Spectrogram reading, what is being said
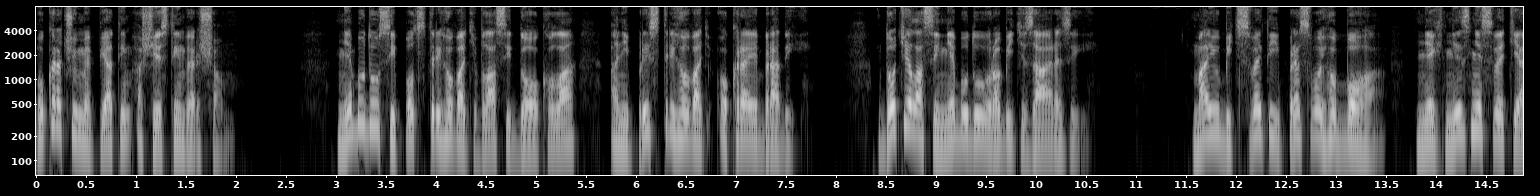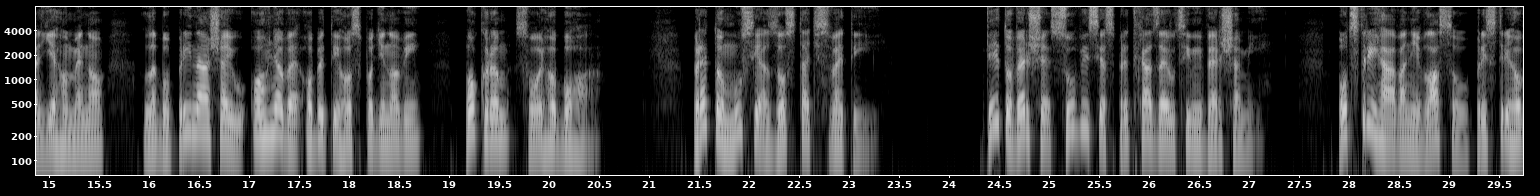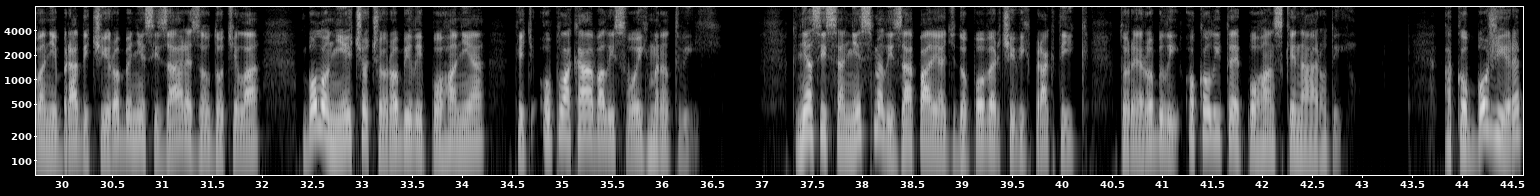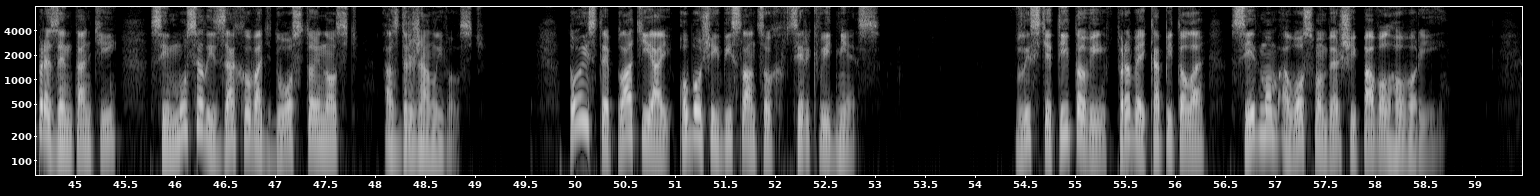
Pokračujme 5. a 6. veršom. Nebudú si podstrihovať vlasy dookola ani pristrihovať okraje brady. Do tela si nebudú robiť zárezy. Majú byť svetí pre svojho Boha, nech neznesvetia jeho meno, lebo prinášajú ohňové obety hospodinovi, pokrm svojho Boha preto musia zostať svetí. Tieto verše súvisia s predchádzajúcimi veršami. Podstrihávanie vlasov, pristrihovanie brady či robenie si zárezov do tela bolo niečo, čo robili pohania, keď oplakávali svojich mŕtvych. Kňazi sa nesmeli zapájať do poverčivých praktík, ktoré robili okolité pohanské národy. Ako boží reprezentanti si museli zachovať dôstojnosť a zdržanlivosť. To isté platí aj o božích vyslancoch v cirkvi dnes. V liste Titovi v prvej kapitole v 7. a 8. verši Pavol hovorí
